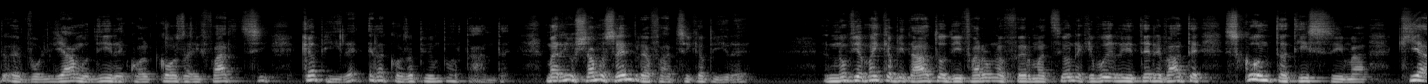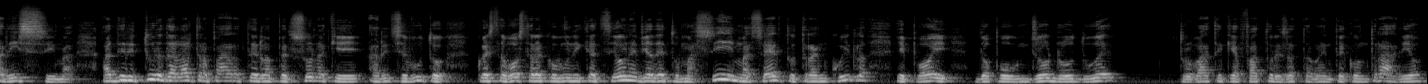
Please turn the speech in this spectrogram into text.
eh, vogliamo dire qualcosa e farci capire, è la cosa più importante. Ma riusciamo sempre a farci capire? Non vi è mai capitato di fare un'affermazione che voi ritenevate scontatissima, chiarissima, addirittura dall'altra parte la persona che ha ricevuto questa vostra comunicazione vi ha detto ma sì, ma certo, tranquillo, e poi dopo un giorno o due trovate che ha fatto l'esattamente contrario?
